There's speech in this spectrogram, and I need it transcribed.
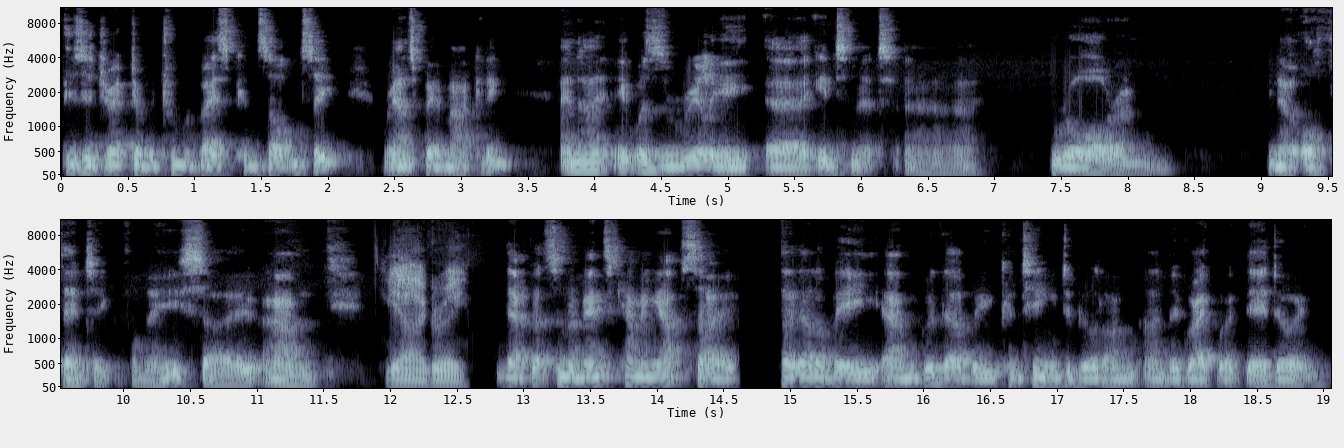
who's a director of a Toowoomba-based consultancy, Round Square Marketing and I, it was really uh, intimate, uh, raw, and you know, authentic for me. So, um, yeah, I agree. They've got some events coming up, so so that'll be um, good. They'll be continuing to build on, on, the great work they're doing.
